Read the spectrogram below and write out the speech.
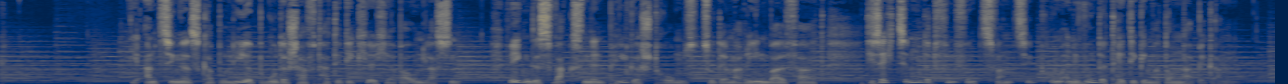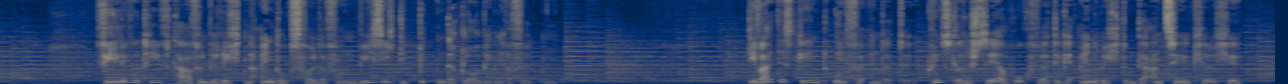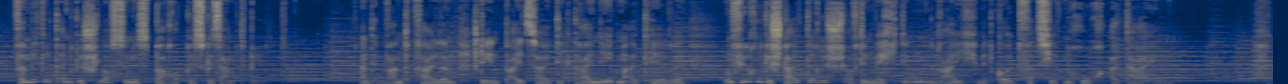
Die Anzinger Skapulierbruderschaft hatte die Kirche erbauen lassen – wegen des wachsenden Pilgerstroms zu der Marienwallfahrt, die 1625 um eine wundertätige Madonna begann. Viele Votivtafeln berichten eindrucksvoll davon, wie sich die Bitten der Gläubigen erfüllten. Die weitestgehend unveränderte, künstlerisch sehr hochwertige Einrichtung der Anzinger Kirche vermittelt ein geschlossenes barockes Gesamtbild. An den Wandpfeilern stehen beidseitig drei Nebenaltäre und führen gestalterisch auf den mächtigen, reich mit Gold verzierten Hochaltar hin.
